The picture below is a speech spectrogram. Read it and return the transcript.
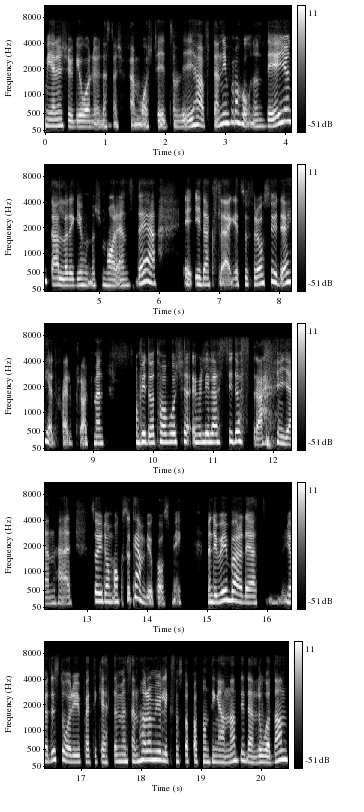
mer än 20 år nu, nästan 25 års tid som vi har haft den informationen. Det är ju inte alla regioner som har ens det i, i dagsläget, så för oss är det helt självklart. Men om vi då tar vårt eh, lilla sydöstra igen här, så har ju de också Cambio Cosmic. Men det var ju bara det att, ja det står det ju på etiketten, men sen har de ju liksom stoppat någonting annat i den lådan.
